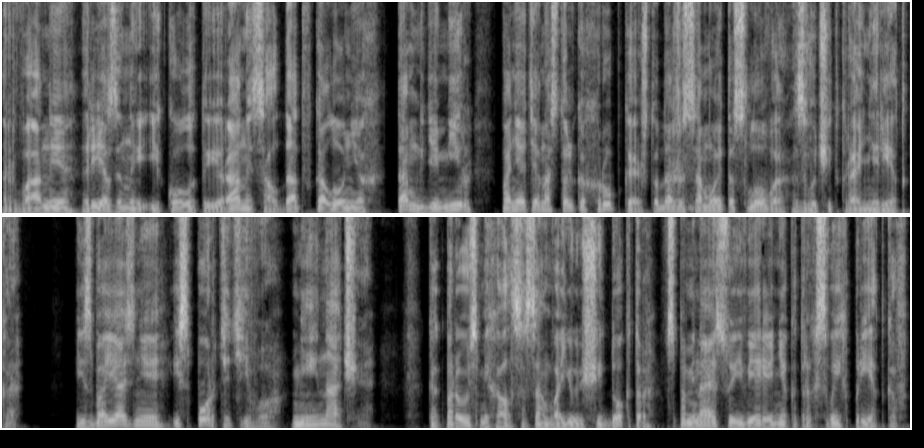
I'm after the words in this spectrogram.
Рваные, резанные и колотые раны солдат в колониях, там, где мир — понятие настолько хрупкое, что даже само это слово звучит крайне редко. Из боязни испортить его, не иначе. Как порой усмехался сам воюющий доктор, вспоминая суеверия некоторых своих предков,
